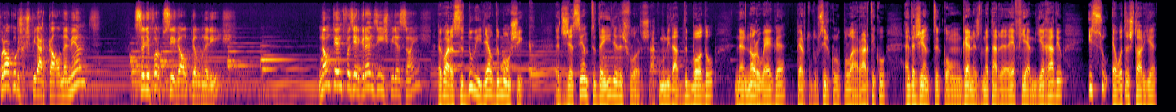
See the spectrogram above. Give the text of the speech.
Procures respirar calmamente, se lhe for possível pelo nariz. Não tente fazer grandes inspirações. Agora, se do Ilhéu de Monchique adjacente da Ilha das Flores, à comunidade de Bodo, na Noruega, perto do Círculo Polar Ártico, anda gente com ganas de matar a FM e a rádio, isso é outra história,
